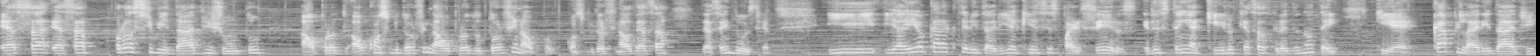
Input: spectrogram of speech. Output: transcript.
essa, essa proximidade junto ao, ao consumidor final, ao produtor final, consumidor final dessa, dessa indústria. E, e aí eu caracterizaria que esses parceiros, eles têm aquilo que essas grandes não têm, que é capilaridade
